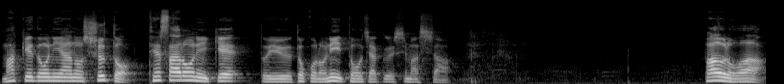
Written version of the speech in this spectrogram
マケドニアの首都テサロニケというところに到着しました。パウロは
